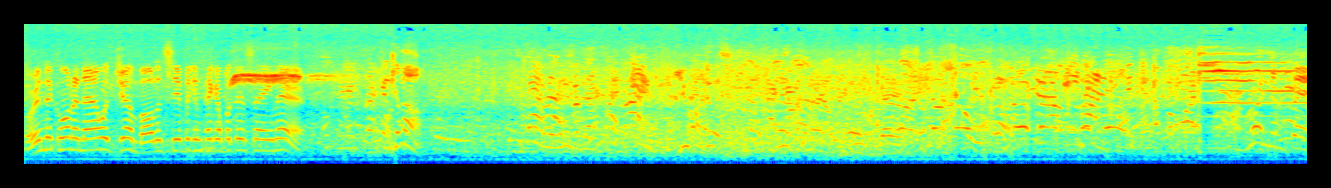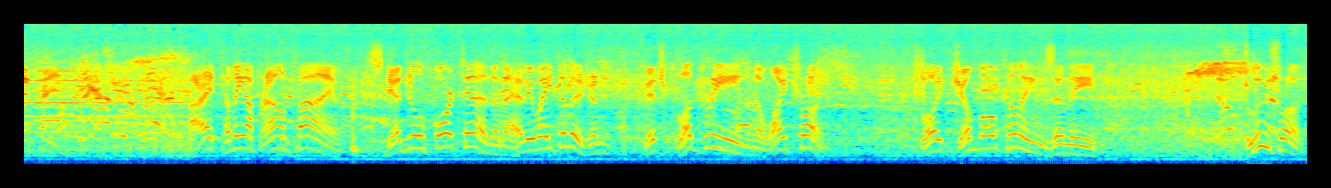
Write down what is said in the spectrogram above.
We're in the corner now with Jumbo. Let's see if we can pick up what they're saying there. Come on. You can do it. All right, coming up, round five. Schedule 410 in the heavyweight division. Mitch Blood Green in the white trunks. Floyd Jumbo Cummings in the blue trunks.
